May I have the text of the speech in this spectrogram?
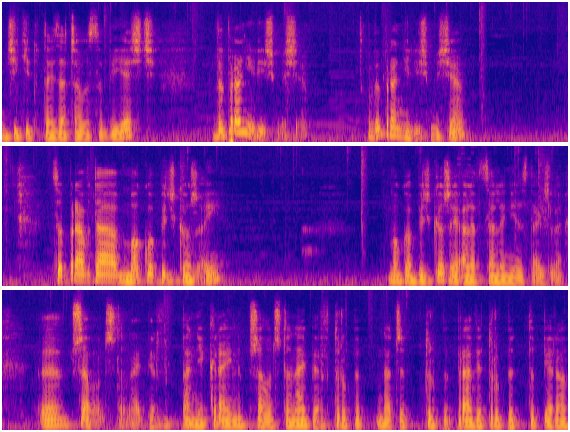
Dziki tutaj zaczęły sobie jeść. Wybroniliśmy się. Wybroniliśmy się. Co prawda mogło być gorzej. Mogło być gorzej, ale wcale nie jest tak źle. Yy, przełącz to najpierw. Panie Crane, przełącz to najpierw. Trupy, znaczy trupy, prawie trupy dopiero...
